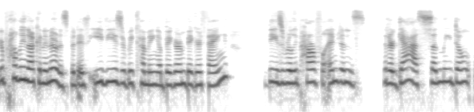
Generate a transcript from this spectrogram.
you're probably not going to notice but as evs are becoming a bigger and bigger thing these really powerful engines that are gas suddenly don't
